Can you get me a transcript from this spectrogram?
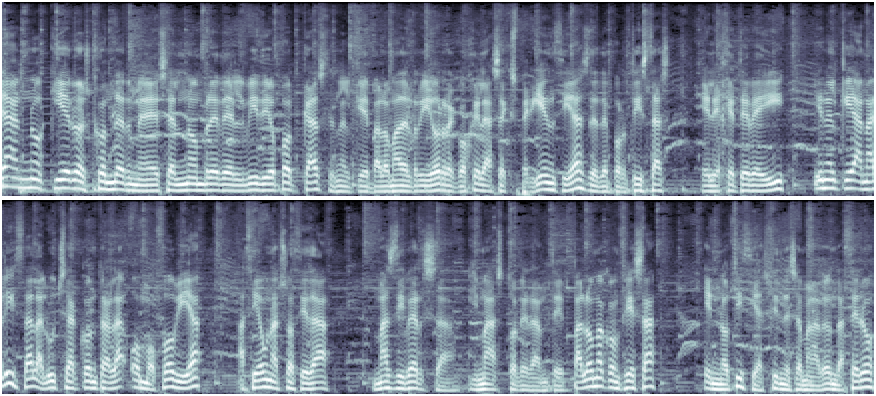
Ya no quiero esconderme es el nombre del vídeo podcast en el que Paloma del Río recoge las experiencias de deportistas LGTBI y en el que analiza la lucha contra la homofobia hacia una sociedad más diversa y más tolerante. Paloma confiesa en Noticias Fin de Semana de Onda Cero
